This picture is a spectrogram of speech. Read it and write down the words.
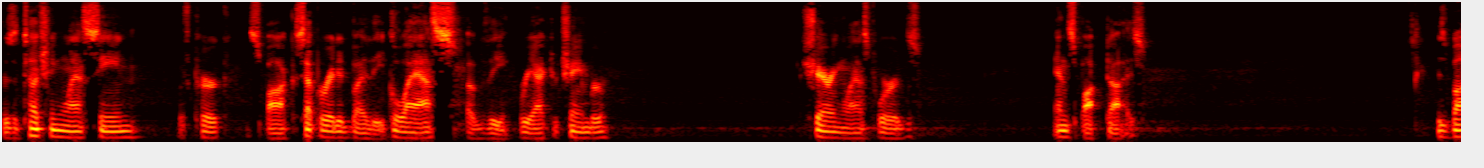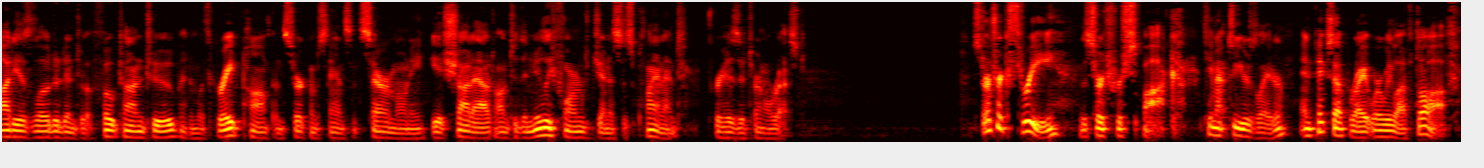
There's a touching last scene with Kirk and Spock separated by the glass of the reactor chamber, sharing last words, and Spock dies. His body is loaded into a photon tube, and with great pomp and circumstance and ceremony, he is shot out onto the newly formed Genesis planet for his eternal rest. Star Trek III, The Search for Spock, came out two years later and picks up right where we left off,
